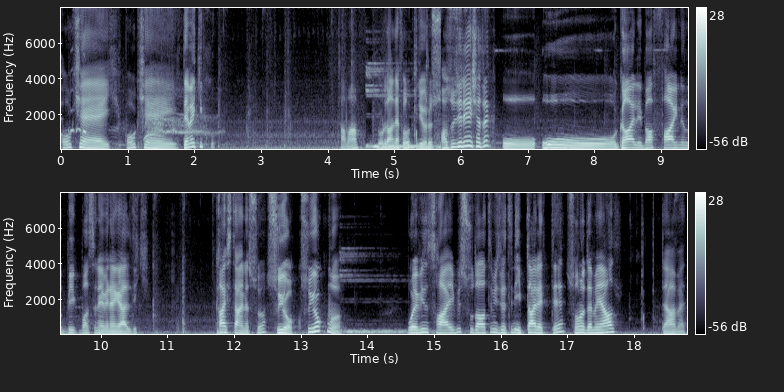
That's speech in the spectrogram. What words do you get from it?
Okey. Okey. Demek ki... Tamam. Buradan defolup gidiyoruz. Az önce ne yaşadık? Oo, oo, galiba Final Big Boss'ın evine geldik. Kaç tane su? Su yok. Su yok mu? Bu evin sahibi su dağıtım hizmetini iptal etti. Son ödemeyi al. Devam et.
